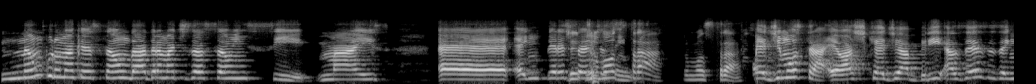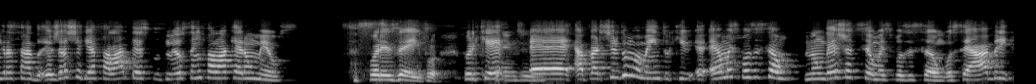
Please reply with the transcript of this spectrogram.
Não por uma questão da dramatização em si, mas é, é interessante. De, de assim, mostrar. De mostrar. É de mostrar. Eu acho que é de abrir. Às vezes é engraçado. Eu já cheguei a falar textos meus sem falar que eram meus. Por exemplo. Porque é, a partir do momento que. É uma exposição. Não deixa de ser uma exposição. Você abre.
